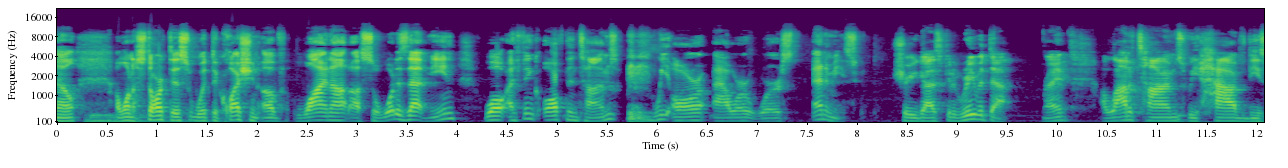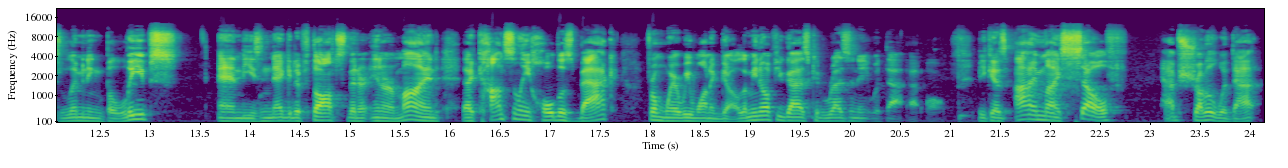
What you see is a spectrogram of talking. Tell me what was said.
Now, I want to start this with the question of why not us? So, what does that mean? Well, I think oftentimes we are our worst enemies. I'm sure you guys could agree with that, right? A lot of times we have these limiting beliefs and these negative thoughts that are in our mind that constantly hold us back from where we want to go. Let me know if you guys could resonate with that at all. Because I myself have struggled with that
